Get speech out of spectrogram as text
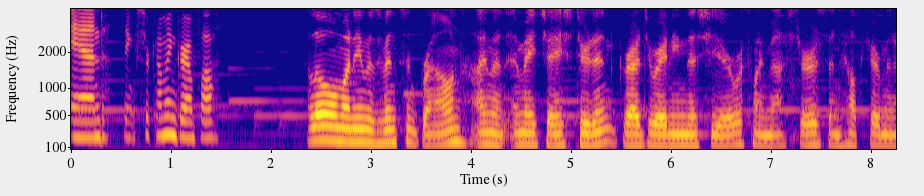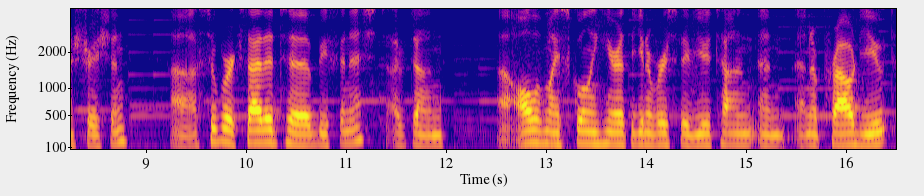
And thanks for coming, Grandpa. Hello, my name is Vincent Brown. I'm an MHA student graduating this year with my Master's in Healthcare Administration. Uh, super excited to be finished. I've done uh, all of my schooling here at the University of Utah and, and, a proud Ute.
